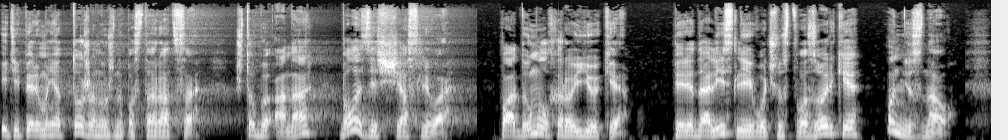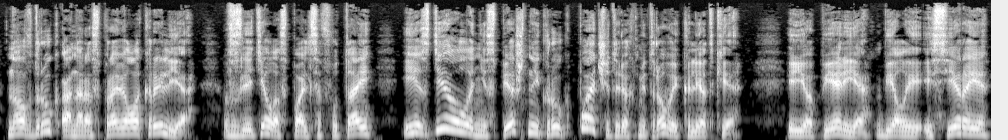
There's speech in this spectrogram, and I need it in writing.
И теперь мне тоже нужно постараться, чтобы она была здесь счастлива. Подумал Харуюки. Передались ли его чувства Зорьки, он не знал. Но вдруг она расправила крылья, взлетела с пальцев Утай и сделала неспешный круг по четырехметровой клетке. Ее перья, белые и серые,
